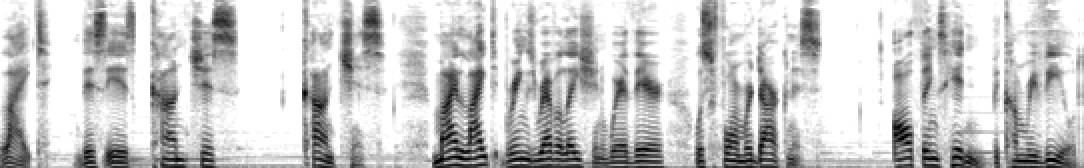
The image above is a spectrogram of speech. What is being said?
light. This is conscious, conscious. My light brings revelation where there was former darkness. All things hidden become revealed,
